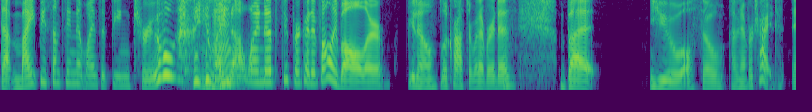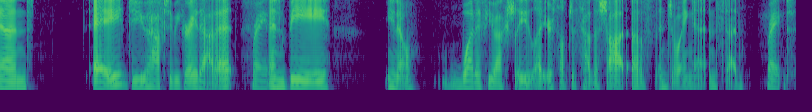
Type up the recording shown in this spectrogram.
That might be something that winds up being true. you might Mhm. not wind up super good at volleyball or, you know, lacrosse or whatever it is. But you also have never tried. And A, do you have to be great at it? Right. And B, you know, what if you actually let yourself just have the shot of enjoying it instead? Right.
